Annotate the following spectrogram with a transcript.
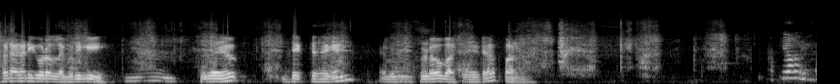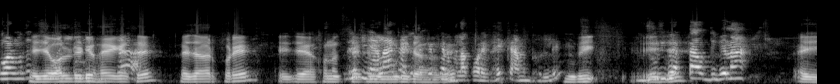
ঘাটাঘাটি করার লাগবে নাকি? যাই হোক দেখতে থাকেন এবং আপনারাও বাসায় এটা পারবেন এই যে অলরেডি হয়ে গেছে হয়ে যাওয়ার পরে এই যে এখন হচ্ছে মুড়ি দেওয়া হবে। এই জুড়ি দিবে না। এই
